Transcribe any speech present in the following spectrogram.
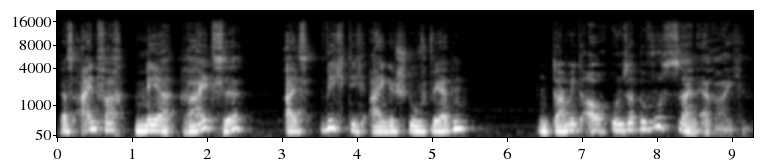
dass einfach mehr Reize als wichtig eingestuft werden und damit auch unser Bewusstsein erreichen.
